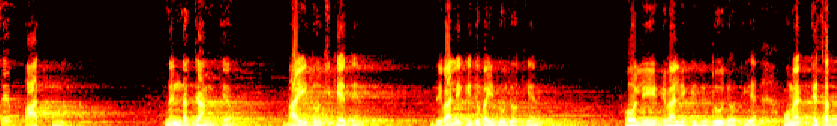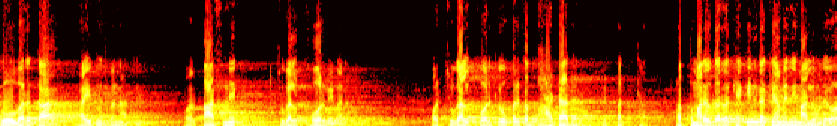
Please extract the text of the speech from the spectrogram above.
से बात ना निंदक जानते हो? भाई दूज के दिन, दिवाली की जो भाई दूज होती है ना, होली, दिवाली की जो दूज होती है, उनमें ऐसा गोबर का भाई दूज बनाते हैं और पास में चुगल खोर भी बना और चुगल खोर के ऊपर ऐसा भाटा धर एक पत्थर। अब तुम्हारे उधर रखे कि नहीं रखे, हमें नहीं मालूम रहे हो,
